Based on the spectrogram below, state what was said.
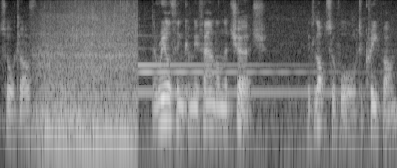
sort of. The real thing can be found on the church, with lots of wall to creep on.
